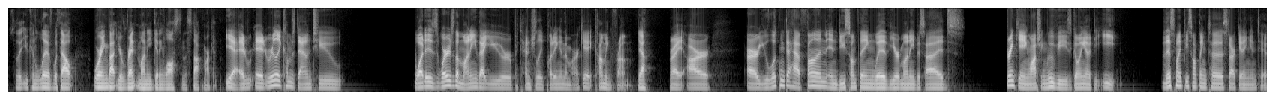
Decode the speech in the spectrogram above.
so that you can live without worrying about your rent money getting lost in the stock market. Yeah, it it really comes down to what is where's the money that you're potentially putting in the market coming from? Yeah. Right? Are are you looking to have fun and do something with your money besides drinking, watching movies, going out to eat? This might be something to start getting into.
